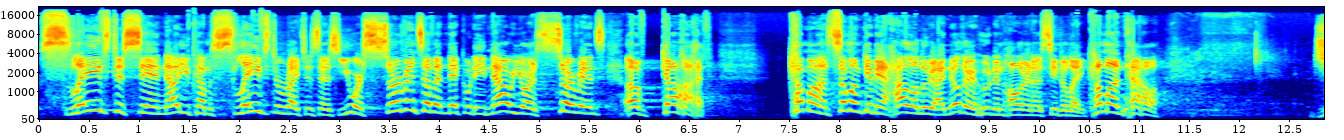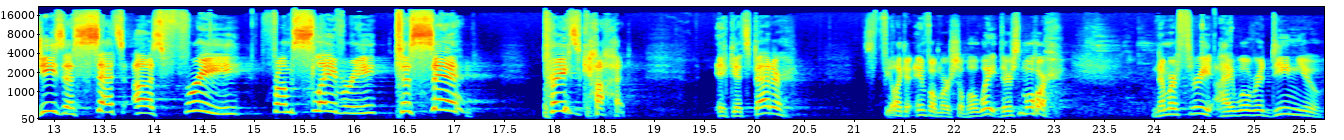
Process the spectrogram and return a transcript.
slaves to sin, now you become slaves to righteousness. You were servants of iniquity, now you are servants of God. Come on, someone give me a hallelujah. I know they're hooting and hollering at Cedar Lake. Come on now. Jesus sets us free from slavery to sin. Praise God. It gets better. I feel like an infomercial, but wait, there's more. Number three, I will redeem you.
